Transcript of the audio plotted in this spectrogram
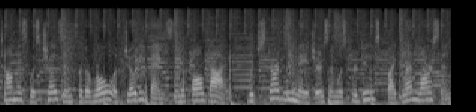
Thomas was chosen for the role of Jodi Banks in The Fall Guy, which starred Lee Majors and was produced by Glen Larson,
